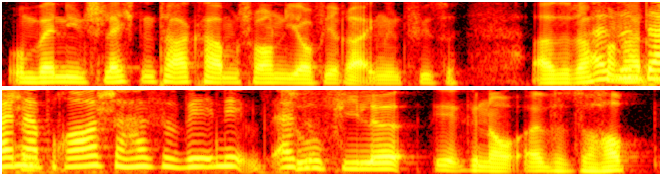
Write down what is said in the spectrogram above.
Und wenn die einen schlechten Tag haben, schauen die auf ihre eigenen Füße. Also davon Also in deiner Branche hast du wenig, also zu viele, genau, also so haupt,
